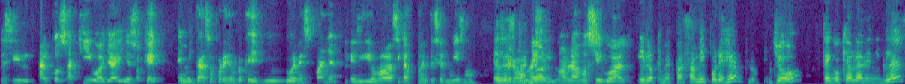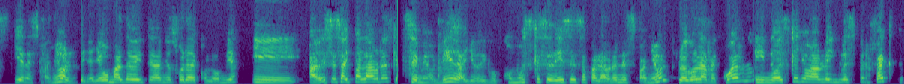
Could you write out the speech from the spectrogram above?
decir tal cosa aquí o allá, y eso que en mi caso, por ejemplo, que vivo en España, el idioma básicamente es el mismo. El español. no hablamos igual. Y lo que me pasa a mí, por ejemplo, yo tengo que hablar en inglés y en español. Ya llevo más de 20 años fuera de Colombia y a veces hay palabras que se me olvida. Yo digo, ¿cómo es que se dice esa palabra en español? Luego la recuerdo y no es que yo hable inglés perfecto,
